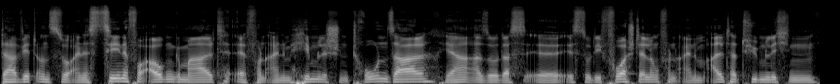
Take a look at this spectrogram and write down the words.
Da wird uns so eine Szene vor Augen gemalt äh, von einem himmlischen Thronsaal. Ja, also das äh, ist so die Vorstellung von einem altertümlichen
